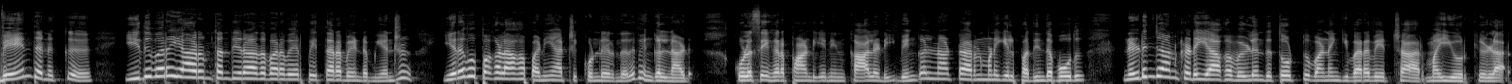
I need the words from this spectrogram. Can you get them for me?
வேந்தனுக்கு இதுவரை யாரும் தந்திராத வரவேற்பை தர வேண்டும் என்று இரவு பகலாக பணியாற்றி கொண்டிருந்தது வெங்கல் நாடு. குலசேகர பாண்டியனின் காலடி வெங்கல் நாட்டு அரண்மனையில் பதிந்தபோது நெடுஞ்சான்கடையாக விழுந்து தொட்டு வணங்கி வரவேற்றார் மையூர் கிழார்.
